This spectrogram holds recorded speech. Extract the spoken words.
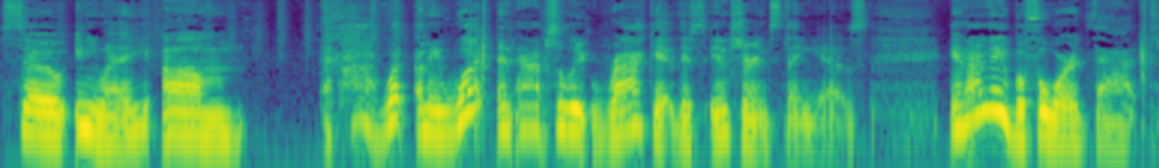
so, anyway, um, God, what, I mean, what an absolute racket this insurance thing is. And I knew before that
